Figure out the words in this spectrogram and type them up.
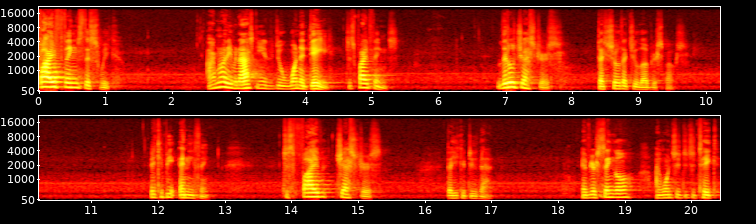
five things this week. I'm not even asking you to do one a day, just five things. Little gestures that show that you love your spouse. It could be anything. Just five gestures that you could do that. If you're single, I want you to take,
